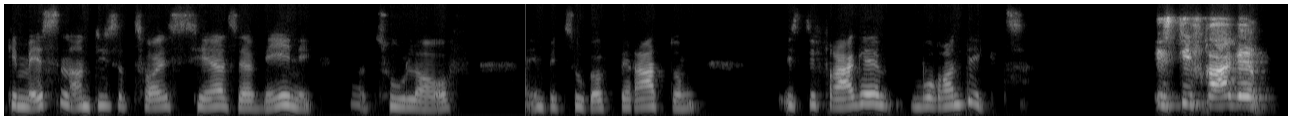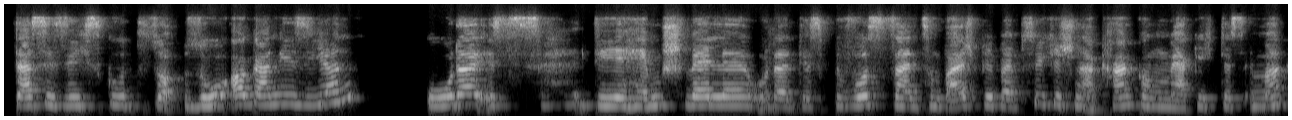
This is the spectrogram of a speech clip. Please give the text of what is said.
gemessen an dieser Zahl sehr, sehr wenig Zulauf in Bezug auf Beratung. Ist die Frage, woran liegt es? Ist die Frage, dass sie sich gut so, so organisieren, oder ist die Hemmschwelle oder das Bewusstsein, zum Beispiel bei psychischen Erkrankungen merke ich das immer,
